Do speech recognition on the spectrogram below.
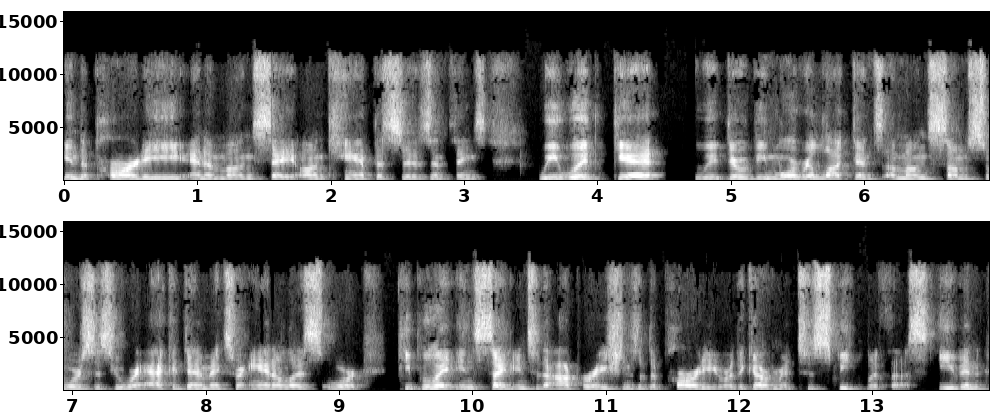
in the party and among, say, on campuses and things, we would get we, there would be more reluctance among some sources who were academics or analysts or people who had insight into the operations of the party or the government to speak with us, even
